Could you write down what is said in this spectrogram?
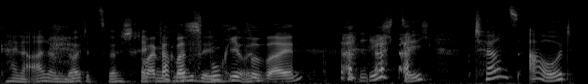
keine Ahnung, Leute zu erschrecken. Um einfach mal spooky hier zu sein. Richtig. Turns out,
